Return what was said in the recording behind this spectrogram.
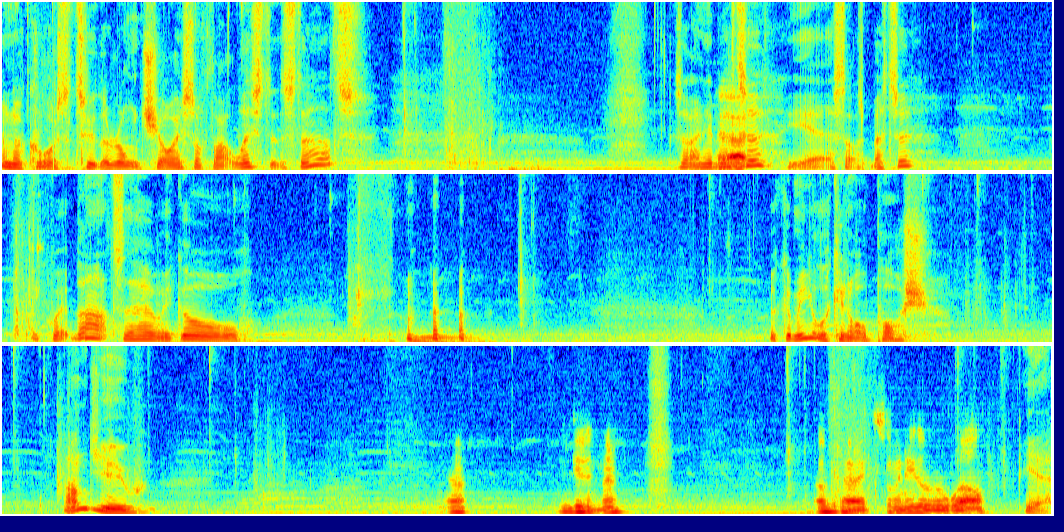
And of course, I took the wrong choice off that list at the start. Is that any Yeah. better? Yes, that's better. Equip that. There we go. Look at me looking all posh. And you. Yeah. Get in there. Okay, so we need a the well. Yeah.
